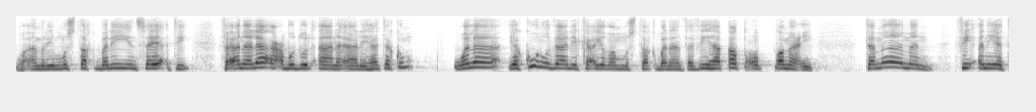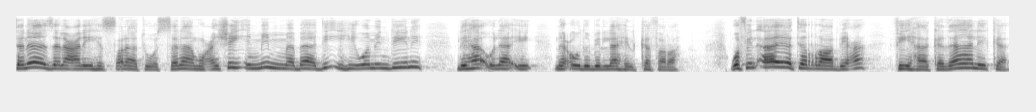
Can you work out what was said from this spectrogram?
وأمر مستقبلي سيأتي. فأنا لا أعبد الآن آلهتكم ولا يكون ذلك أيضا مستقبلا ففيها قطع الطمع تماما في أن يتنازل عليه الصلاة والسلام عن شيء من مبادئه ومن دينه. لهؤلاء نعوذ بالله الكفرة. وفي الآية الرابعة فيها كذلك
